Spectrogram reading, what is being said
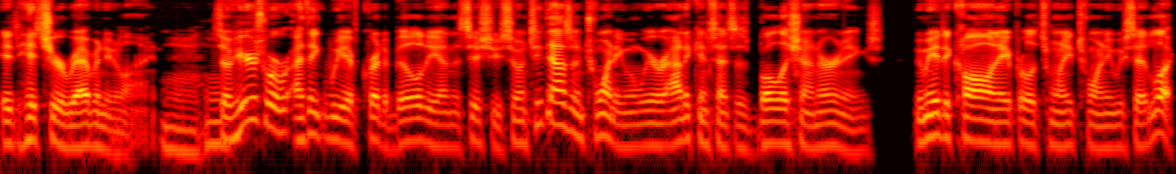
it hits your revenue line. Mm-hmm. So here's where I think we have credibility on this issue. So in 2020, when we were out of consensus bullish on earnings, we made a call in April of 2020. We said, look,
